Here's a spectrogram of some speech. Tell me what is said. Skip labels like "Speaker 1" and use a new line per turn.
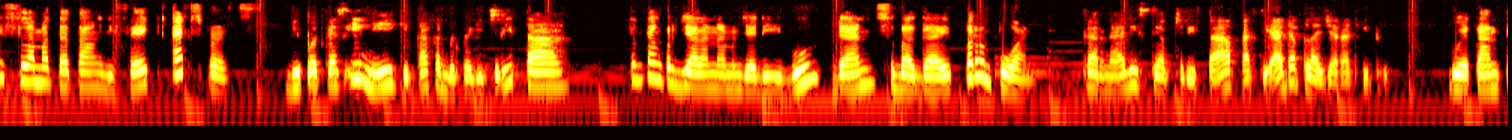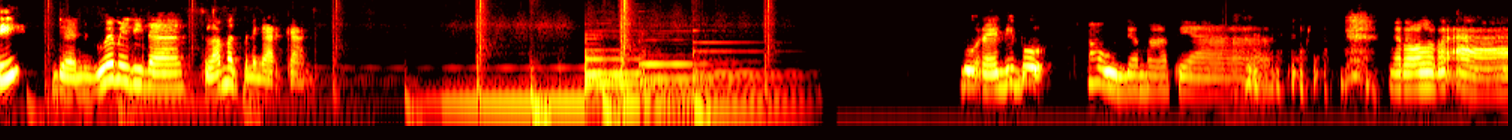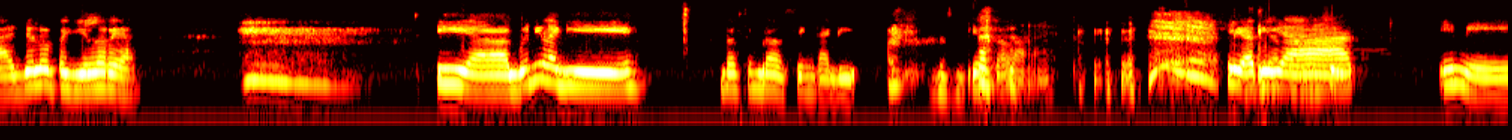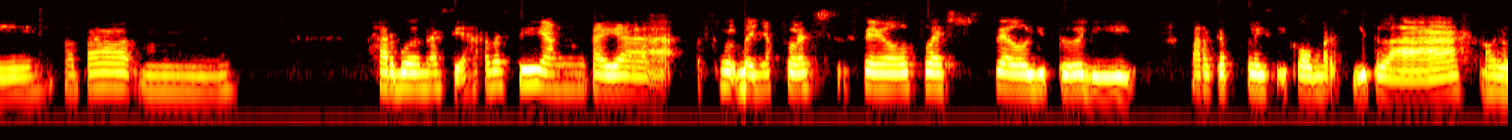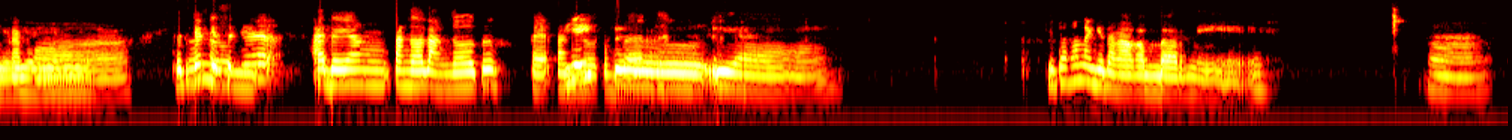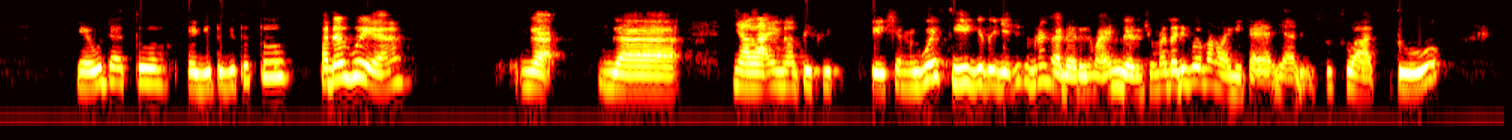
Hai, selamat datang di Fake Experts.
Di podcast ini kita akan berbagi cerita
tentang perjalanan menjadi ibu dan sebagai perempuan.
karena di setiap cerita pasti ada pelajaran hidup.
Gue Tanti,
Dan gue Medina, selamat mendengarkan. Bu, ready Bu?
oh udah maaf ya.
Ngeroller aja lo pegiler ya?
Iya, gue nih lagi browsing-browsing tadi. Biasalah. Lihat-lihat ini apa hmm, Harbolnas ya apa sih yang kayak banyak flash sale flash sale gitu di marketplace e-commerce gitulah
Oh, iya,
Kan
iya, iya. Tapi kan biasanya ada yang tanggal-tanggal tuh, kayak
Iya
tanggal kembar.
iya. Kita kan lagi tanggal kembar nih. Nah, ya udah tuh kayak gitu-gitu tuh. Padahal gue ya nggak nggak nyalain notification gue sih gitu. Jadi sebenarnya nggak ada reminder. Cuma tadi gue emang lagi kayak nyari sesuatu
